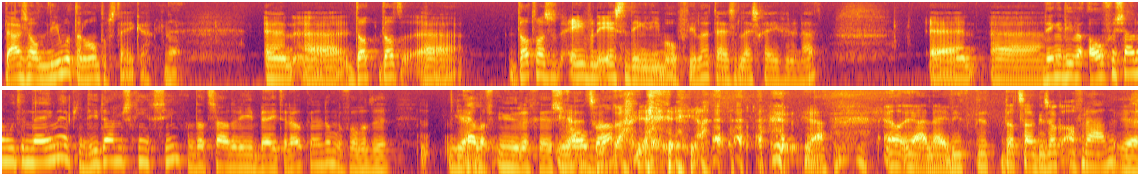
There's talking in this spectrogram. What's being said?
Daar zal niemand een hand op steken. Nee. En uh, dat, dat, uh, dat was een van de eerste dingen die me opvielen tijdens het lesgeven, inderdaad. En, uh, Dingen die we over zouden moeten nemen, heb je die daar misschien gezien? Want dat zouden we hier beter ook kunnen doen. Bijvoorbeeld de elf-urige schooldag. Ja, ja, ja. ja. ja nee, die, dat zou ik dus ook afraden. Ja.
